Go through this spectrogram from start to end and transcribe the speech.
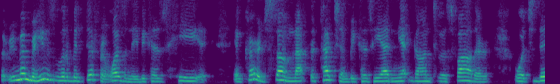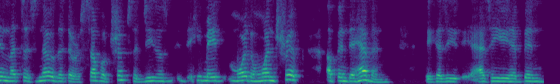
But remember, he was a little bit different, wasn't he? Because he encouraged some not to touch him because he hadn't yet gone to his father which then lets us know that there were several trips that Jesus he made more than one trip up into heaven because he as he had been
